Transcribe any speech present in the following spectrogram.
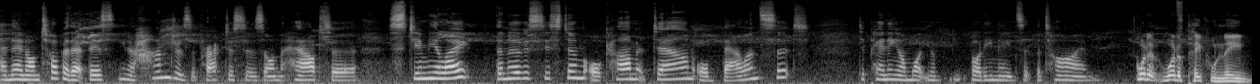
And then on top of that, there's you know hundreds of practices on how to stimulate the nervous system, or calm it down, or balance it, depending on what your body needs at the time. what do, what do people need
